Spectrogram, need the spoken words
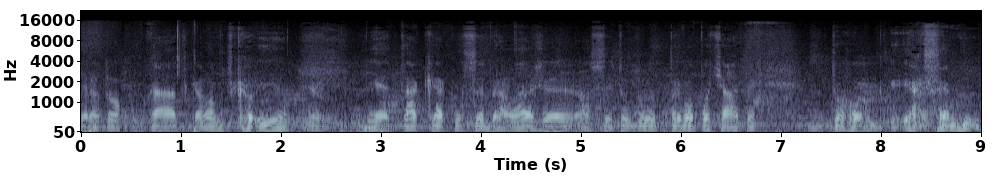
teda toho kukátka loutkovýho, mě tak jako sebrala, že asi to byl prvopočátek toho, jak jsem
